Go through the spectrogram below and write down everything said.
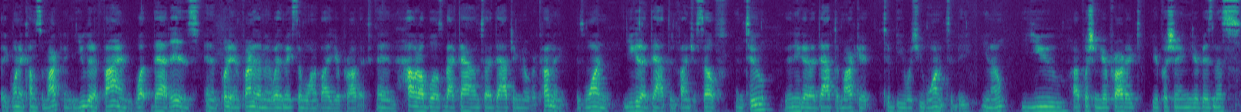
like when it comes to marketing, you gotta find what that is and then put it in front of them in a way that makes them want to buy your product. And how it all boils back down to adapting and overcoming is one, you gotta adapt and find yourself. And two, then you gotta adapt the market to be what you want it to be, you know? You are pushing your product, you're pushing your business,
